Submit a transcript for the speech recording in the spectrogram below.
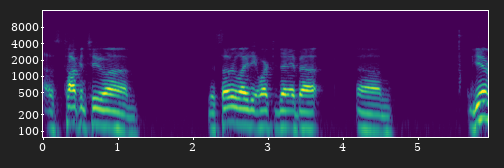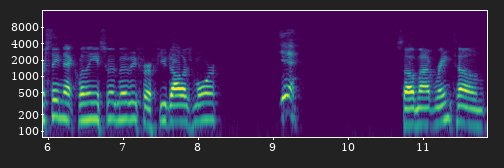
I was talking to um, this other lady at work today about um. Have you ever seen that Clint Eastwood movie for a few dollars more? Yeah. So my ringtone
